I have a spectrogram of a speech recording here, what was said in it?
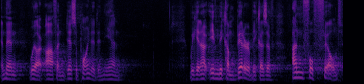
And then we are often disappointed in the end. We can even become bitter because of unfulfilled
